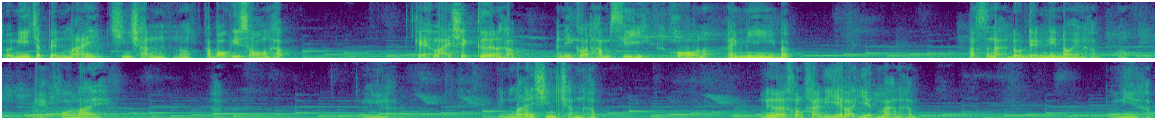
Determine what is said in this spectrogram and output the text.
ตัวนี้จะเป็นไม้ชิงชันเนาะกระบอกที่สองครับ แกะลายเช็คเกอร์นะครับ อันนี้ก็ทำสีคอเนาะให้มีแบบลักษณะโดดเด่นนิดหน่อยนะครับเนาะแกะคอลายครับตรงนี้นะครับ เป็นไม้ชิงชันครับ เนื้อค่อนข้างที่จะละเอียดมากนะครับ ตัวนี้นะครับ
